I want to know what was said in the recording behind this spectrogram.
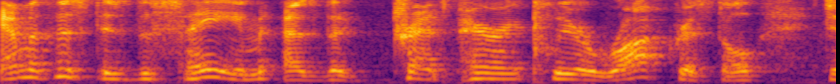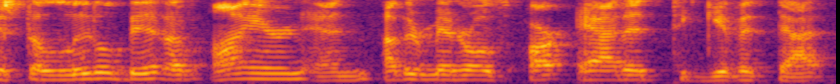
Amethyst is the same as the transparent clear rock crystal, just a little bit of iron and other minerals are added to give it that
